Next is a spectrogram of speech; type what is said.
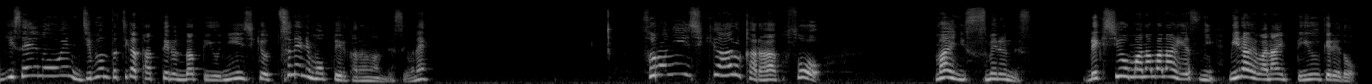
犠牲の上に自分たちが立ってるんだっていう認識を常に持っているからなんですよね。その認識があるからこそ前に進めるんです。歴史を学ばないやつに未来はないって言うけれど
